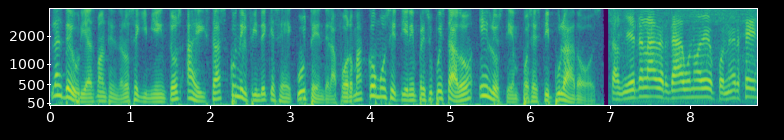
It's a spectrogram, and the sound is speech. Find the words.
Las veedurías mantendrán los seguimientos a estas con el fin de que se ejecuten de la forma como se tienen presupuestado en los tiempos estipulados. También la verdad uno debe ponerse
